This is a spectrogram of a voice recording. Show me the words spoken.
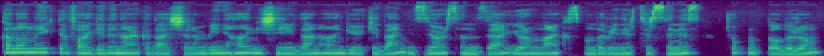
Kanalıma ilk defa gelen arkadaşlarım beni hangi şehirden, hangi ülkeden izliyorsanız eğer yorumlar kısmında belirtirseniz çok mutlu olurum.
